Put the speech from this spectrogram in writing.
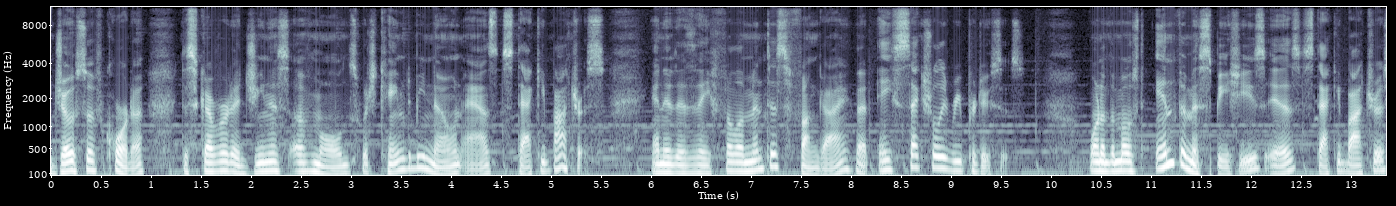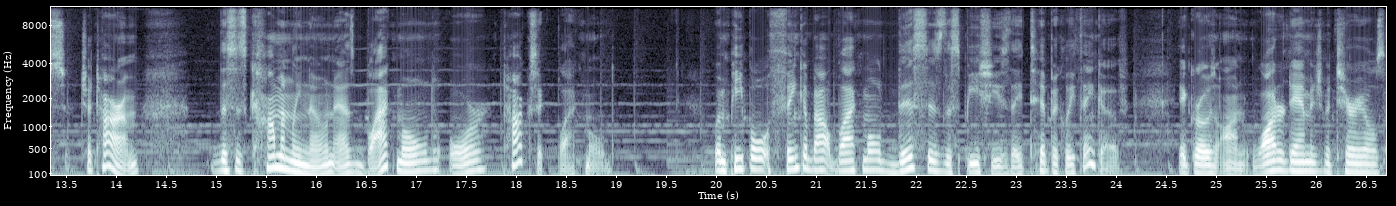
Joseph Corda discovered a genus of molds which came to be known as Stachybotrys, and it is a filamentous fungi that asexually reproduces. One of the most infamous species is Stachybotrys chartarum. This is commonly known as black mold or toxic black mold. When people think about black mold, this is the species they typically think of. It grows on water damaged materials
